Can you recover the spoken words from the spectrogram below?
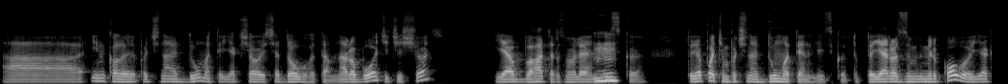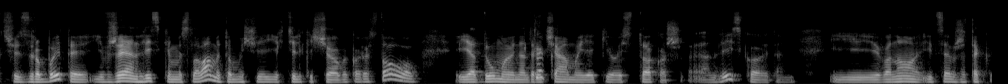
а, інколи починають думати, якщо ось я довго там на роботі чи щось, я багато розмовляю англійською, то я потім починаю думати англійською. Тобто я розмірковую, як щось зробити, і вже англійськими словами, тому що я їх тільки що використовував, і я думаю над Так. речами, які ось також англійською там, і воно, і це вже так,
